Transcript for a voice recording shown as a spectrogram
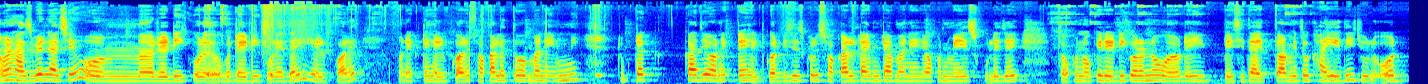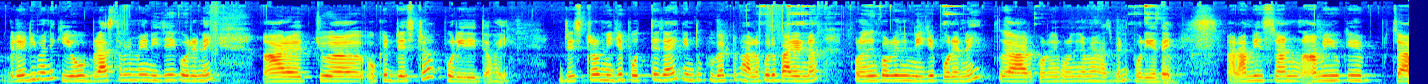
আমার হাজব্যান্ড আছে, ও রেডি করে, ওকে রেডি করে দেয় হেল্প করে, অনেকটা হেল্প করে। সকালে তো মানে এমনি টুকটাক কাজে অনেকটা হেল্প করে। বিশেষ করে সকাল টাইমটা মানে যখন মেয়ে স্কুলে যায়, তখন ওকে রেডি করানো ওটাই বেশি দায়িত্ব। আমি তো খাইয়ে দিই চুল ওর রেডি মানে কি? ও ব্রাশ তারপরে মেয়ে নিজেই করে নেয়। আর ওকে ড্রেসটা পরিয়ে দিতে হয়। ড্রেসটাও নিজে পরতে যায়, কিন্তু খুব একটা ভালো করে পারে না। কোনোদিন কোনোদিন নিজে পরে তো আর কোনোদিন কোনোদিন আমার হাজব্যান্ড পরিয়ে দেয়। আর আমি স্নান, আমি ওকে চা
